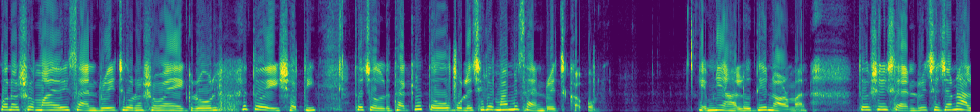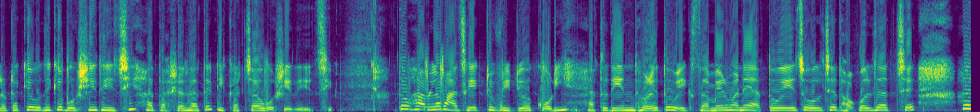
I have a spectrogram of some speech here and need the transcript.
কোনো সময় ওই স্যান্ডউইচ কোনো সময় এগ রোল তো এইসবই। তো চলতে থাকে, তো বলেছিল, মা, আমি স্যান্ডউইচ খাব। এমনি আলু দিয়ে নর্মাল তো সেই স্যান্ডউইচের জন্য আলুটাকে ওদিকে বসিয়ে দিয়েছি, আর তার সাথে টিকার চাও বসিয়ে দিয়েছি। তো ভাবলাম আজকে একটু ভিডিও করি। এতদিন ধরে তো এক্সামের মানে এত এ চলছে, ধকল যাচ্ছে। আর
